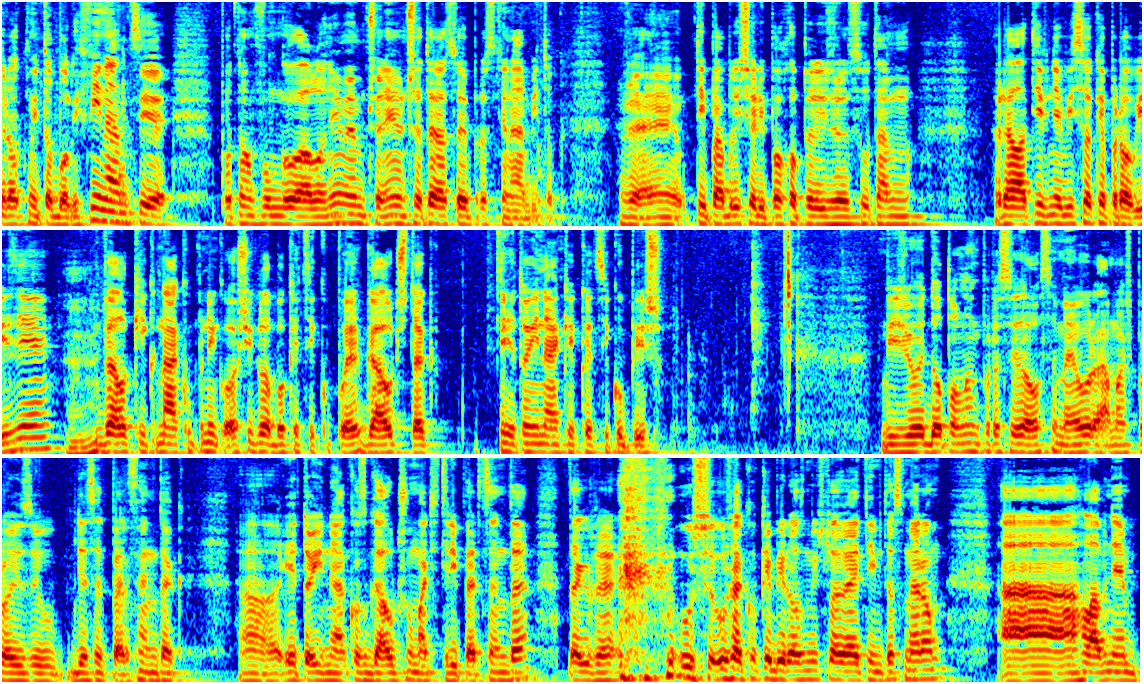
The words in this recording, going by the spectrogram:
rokmi to boli financie, potom fungovalo neviem čo, neviem čo, teraz to je proste nábytok že tí publishery pochopili, že sú tam relatívne vysoké provízie, mm-hmm. veľký nákupný košík, lebo keď si kupuješ gauč, tak je to iné, keď si kúpiš výživový doplnok proste za 8 eur a máš províziu 10%, tak je to iné ako z gauču mať 3%, takže už, už ako keby rozmýšľajú aj týmto smerom a hlavne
